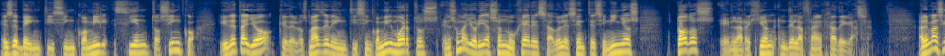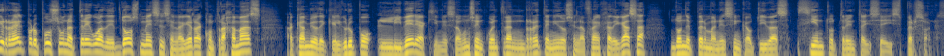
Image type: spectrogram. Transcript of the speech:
es de 25.105 y detalló que de los más de 25.000 muertos, en su mayoría son mujeres, adolescentes y niños, todos en la región de la Franja de Gaza. Además, Israel propuso una tregua de dos meses en la guerra contra Hamas, a cambio de que el grupo libere a quienes aún se encuentran retenidos en la franja de Gaza, donde permanecen cautivas 136 personas.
